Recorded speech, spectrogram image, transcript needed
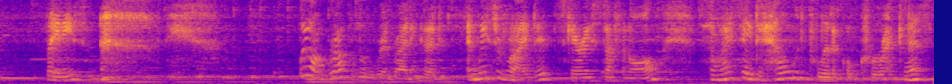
ladies, Red Riding Hood, and we survived it, scary stuff and all. So I say to hell with political correctness.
